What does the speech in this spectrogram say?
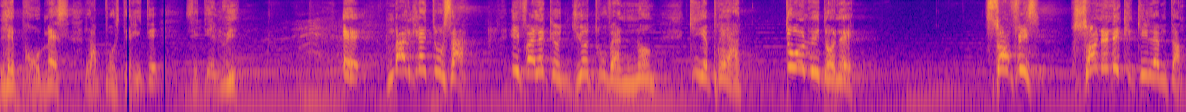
les promesses, la postérité. C'était lui. Et malgré tout ça, il fallait que Dieu trouve un homme qui est prêt à tout lui donner. Son fils, son unique qu'il aime tant.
